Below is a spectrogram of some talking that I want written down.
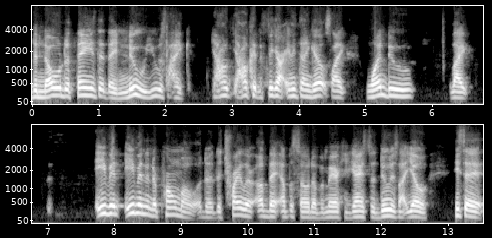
to know the things that they knew, you was like, y'all y'all couldn't figure out anything else. Like one dude, like even even in the promo, the, the trailer of the episode of American Gangster, dude is like, yo, he said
